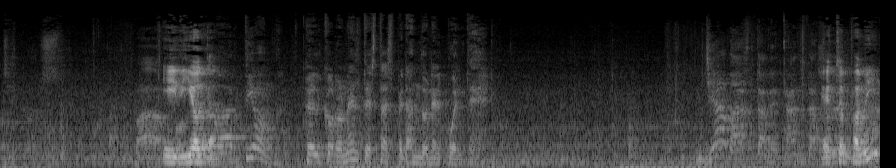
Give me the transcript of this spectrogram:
chicos. Vamos. Idiota. Artyom, el coronel te está esperando en el puente. Ya basta de tantas. ¿Esto es para mí?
